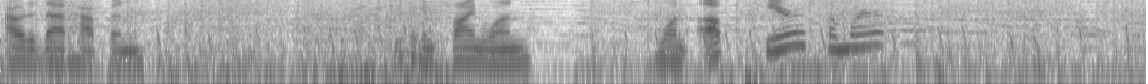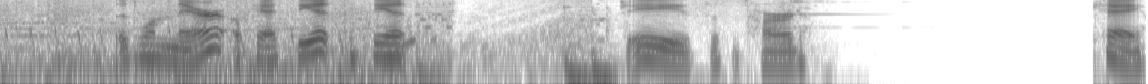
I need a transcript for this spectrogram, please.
How did that happen? See if I can find one. One up here somewhere? There's one there. Okay, I see it. I see it. Jeez, this is hard. Okay.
